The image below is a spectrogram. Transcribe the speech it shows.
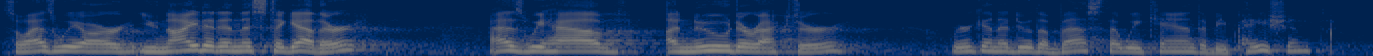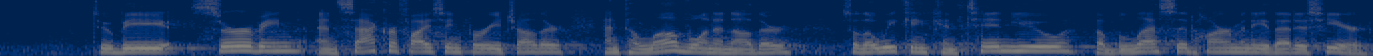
So, as we are united in this together, as we have a new director, we're going to do the best that we can to be patient, to be serving and sacrificing for each other, and to love one another so that we can continue the blessed harmony that is here.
